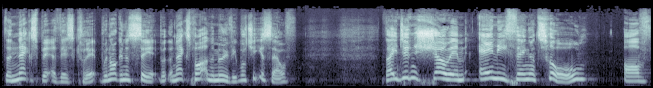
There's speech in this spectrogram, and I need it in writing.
the next bit of this clip, we're not going to see it, but the next part of the movie, watch it yourself. They didn't show him anything at all of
